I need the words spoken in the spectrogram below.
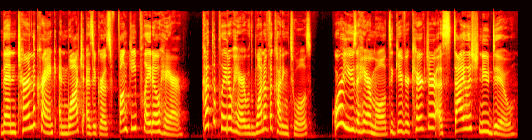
then turn the crank and watch as it grows funky Play Doh hair. Cut the Play Doh hair with one of the cutting tools, or use a hair mold to give your character a stylish new do.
